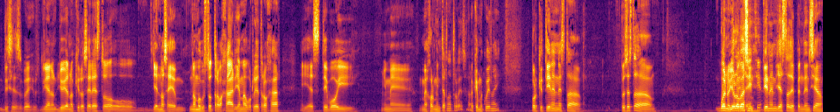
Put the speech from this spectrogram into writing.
dices, güey, ya no- yo ya no quiero hacer esto, o ya no sé, no me gustó trabajar, ya me aburrí de trabajar, y este voy y me mejor me interno otra vez, a que me cuiden ahí. Porque tienen esta, pues esta, bueno, yo lo veo así, tienen ya esta dependencia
